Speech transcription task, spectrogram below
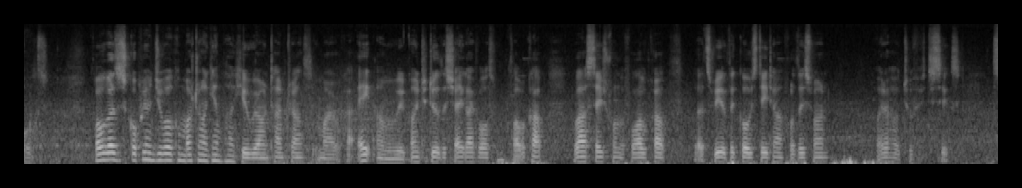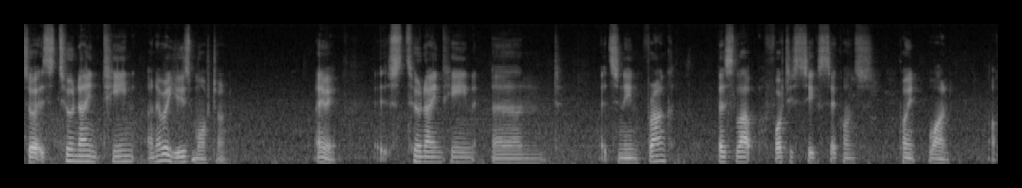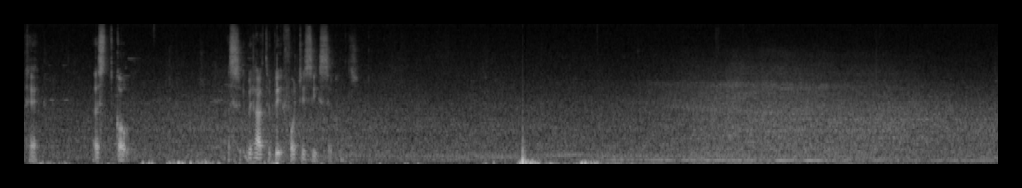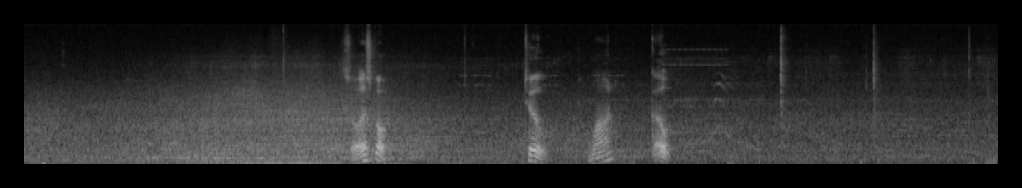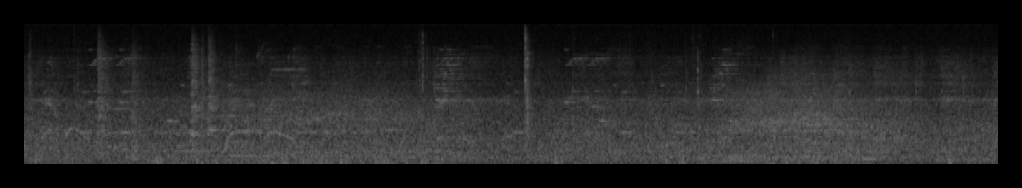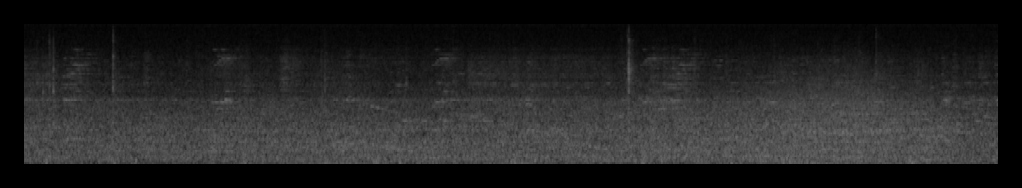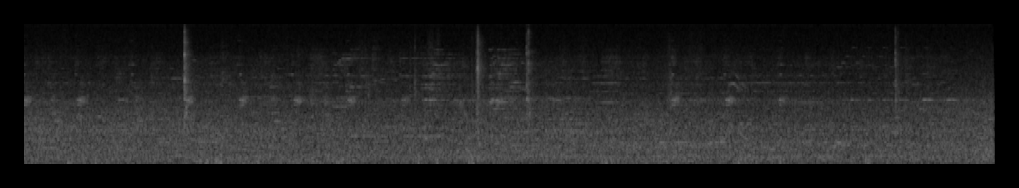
Falls. Hello guys, it's Scorpion and welcome back to my gameplay. Here we are on Time Trials Mario Kart 8 and we're going to do the Shy Guy Falls from Flower Cup. Last stage from the Flower Cup. Let's view the ghost data for this one. Why do I have 256? So it's 219. I never used Morton. Anyway, it's 219 and it's named Frank. Best lap 46 seconds point one. Okay, let's go. Let's, we have to beat 46 seconds. So let's go. Two, one, go.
